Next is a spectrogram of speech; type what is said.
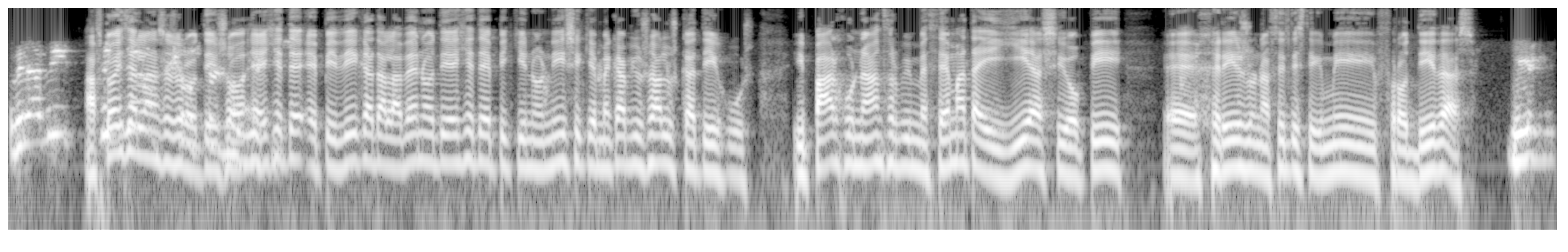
Δηλαδή, Αυτό ήθελα να σας ρωτήσω. Έχετε, επειδή καταλαβαίνω ότι έχετε επικοινωνήσει και με κάποιους άλλους κατοίκους, υπάρχουν άνθρωποι με θέματα υγείας οι οποίοι ε, χρήζουν αυτή τη στιγμή φροντίδας; με,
